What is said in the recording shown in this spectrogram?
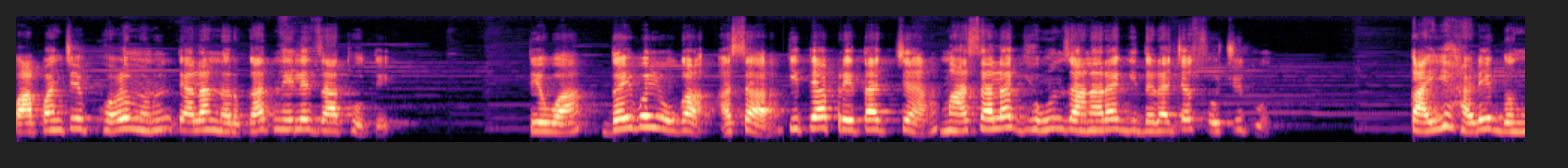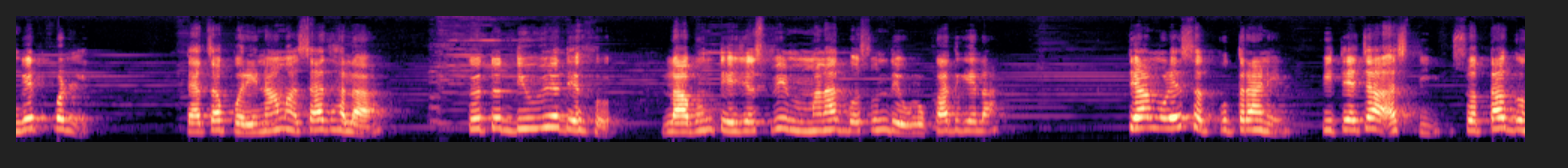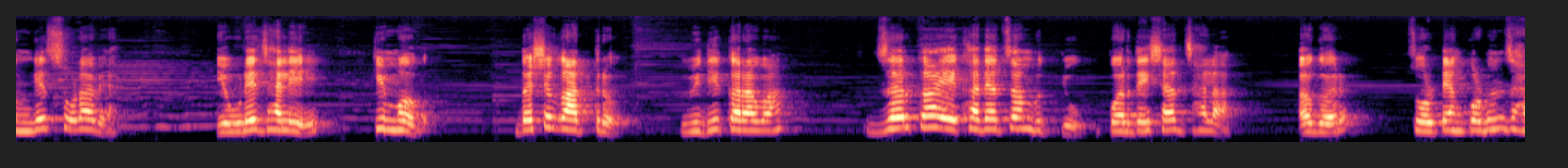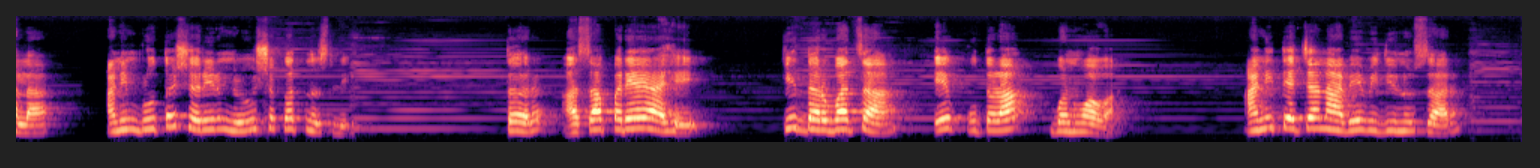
पापांचे फळ म्हणून त्याला नरकात नेले जात होते. तेव्हा दैव योगा असा की त्या प्रेताच्या मासाला घेऊन जाणाऱ्या गिधडाच्या सोचीतून काही हाडे गंगेत पडली. त्याचा परिणाम असा झाला की तो दिव्य देह लाभून तेजस्वी विमानात बसून देवलोकात गेला. त्यामुळे सत्पुत्राने पित्याच्या अस्थी स्वतः गंगेत सोडाव्या. एवढे झाले की मग दशगात्र विधी करावा. जर का एखाद्याचा मृत्यू परदेशात झाला अगर चोरट्यांकडून झाला आणि मृत शरीर मिळू शकत नसले तर असा पर्याय आहे की दर्बाचा एक पुतळा बनवावा आणि त्याच्या नावे विधीनुसार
